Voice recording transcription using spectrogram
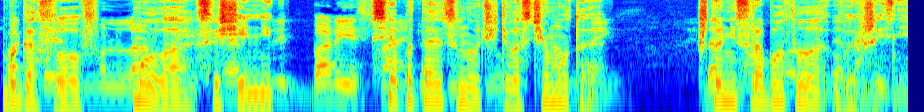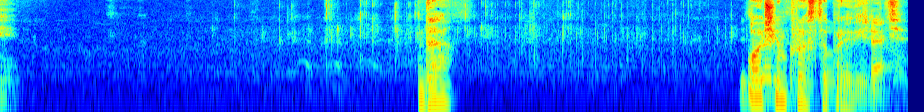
богослов, мулла, священник, все пытаются научить вас чему-то, что не сработало в их жизни. Да, очень просто проверить,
